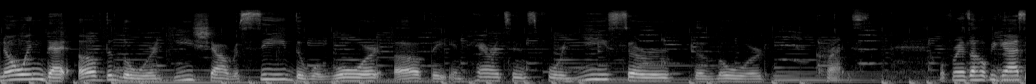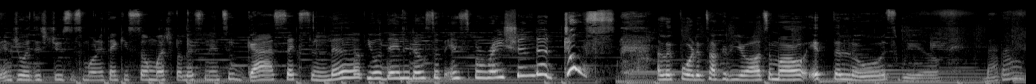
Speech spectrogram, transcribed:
knowing that of the Lord ye shall receive the reward of the inheritance, for ye serve the Lord Christ. Well, friends, I hope you guys enjoyed this juice this morning. Thank you so much for listening to God, Sex, and Love, your daily dose of inspiration, the juice. I look forward to talking to you all tomorrow if the Lord's will. Bye bye.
